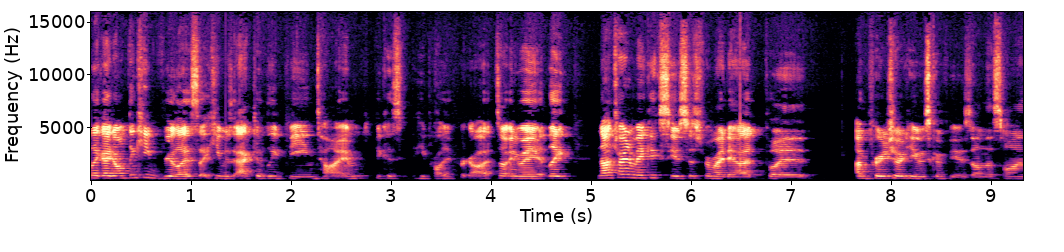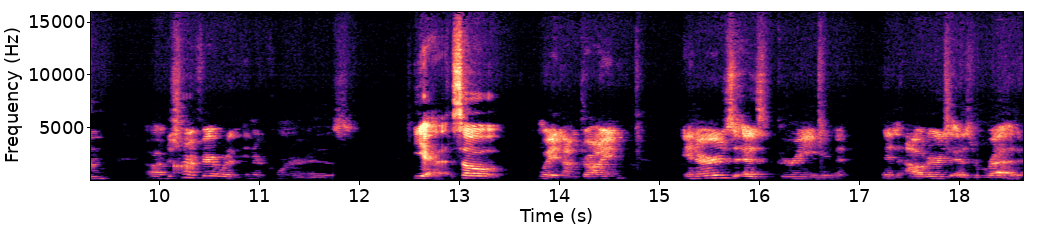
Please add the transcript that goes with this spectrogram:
Like I don't think he realized that he was actively being timed because he probably forgot. So anyway, like not trying to make excuses for my dad, but I'm pretty sure he was confused on this one. Uh, I'm just trying to figure out what an inner corner is. Yeah, so Wait, I'm drawing inners as green and outers as red.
